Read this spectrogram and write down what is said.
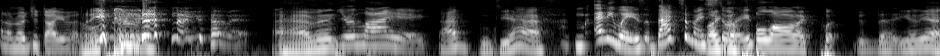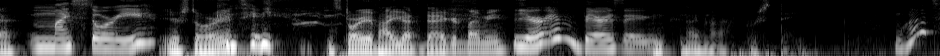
I don't know what you're talking about. Okay. no, you haven't. I haven't. You're lying. I've yeah, Anyways, back to my like story. the full on like put the, yeah. my story. Your story, Continue. The story of how you got daggered by me. You're embarrassing. N- Not even on our first date. What?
